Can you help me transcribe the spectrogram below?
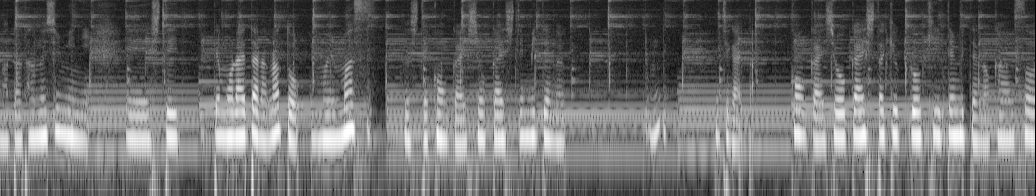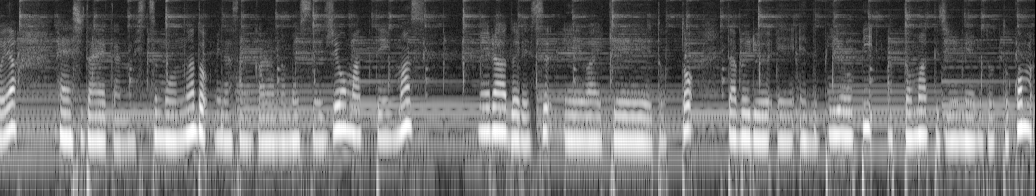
また楽しみに、えー、していってもらえたらなと思います。そして今回紹介してみてのん？間違えた。今回紹介した曲を聴いてみての感想や林田彩香の質問など皆さんからのメッセージを待っています。メールアドレス wanpop.gmail.com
